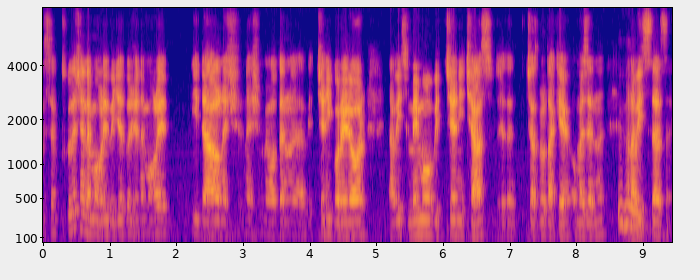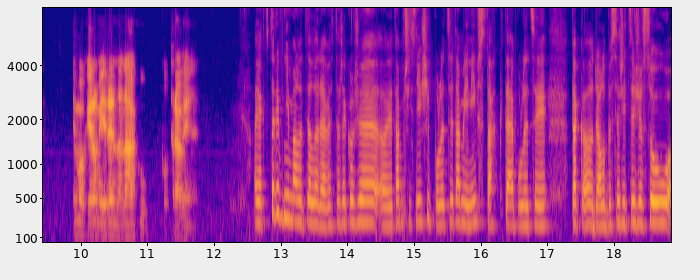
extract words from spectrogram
se skutečně nemohli vidět, protože nemohli jít dál než, než mimo ten vytčený koridor, navíc mimo vytčený čas, že ten čas byl taky omezen mm-hmm. a mhm. navíc se mohl jenom jeden na nákup potravin. A jak to tedy vnímali ty lidé? Vy jste řekl, že je tam přísnější policie, tam jiný vztah k té policii, tak dalo by se říci, že jsou,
